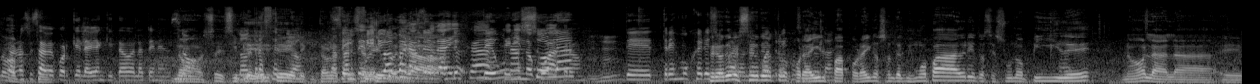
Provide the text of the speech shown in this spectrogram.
Pero no se sabe por qué le habían quitado la tenencia. No, No, no simplemente le quitaron la Se tenencia. para La hija de una sola, cuatro. de tres mujeres. Pero debe ser de otros, por ahí, pa- por ahí no son del mismo padre, entonces uno pide ¿no? la, la, eh,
